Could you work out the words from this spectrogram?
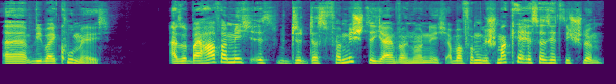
äh, wie bei Kuhmilch. Also bei Hafermilch ist, das vermischt sich einfach nur nicht. Aber vom Geschmack her ist das jetzt nicht schlimm.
